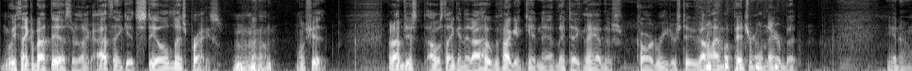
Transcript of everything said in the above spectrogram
"What do you think about this?" They're like, "I think it's still list price." Uh, well, shit. But I'm just, I was thinking that I hope if I get kidnapped, they take, they have those card readers too. I don't have my picture on there, but you know,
